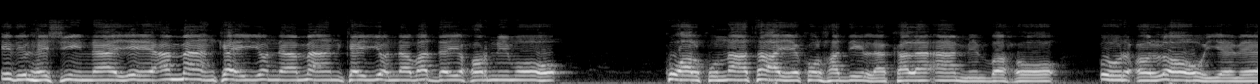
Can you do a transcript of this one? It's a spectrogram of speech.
idil heshiinaaye ammaanka iyo ammaanka iyo nabadday xornimo. Ku alkunaataaye kol haddii la kala aamin baxo urcolow yeme.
